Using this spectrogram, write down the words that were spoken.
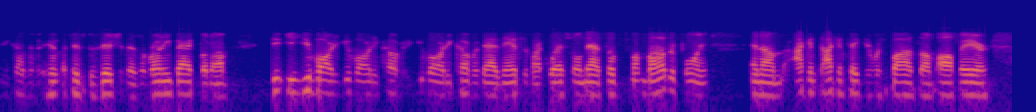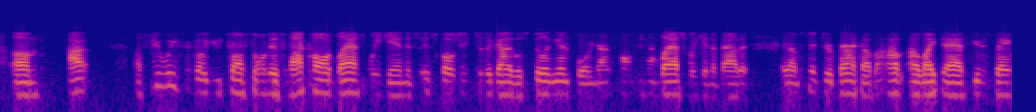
because of his, his position as a running back. But um, you, you've already you've already covered you've already covered that and answered my question on that. So my, my other point, and um, I can I can take your response um off air. Um, I a few weeks ago you touched on this, and I called last weekend. It's, it's spoke to the guy who was filling in for you. I spoke to him last weekend about it, and I'm since you're back, I, I, I'd like to ask you the same.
